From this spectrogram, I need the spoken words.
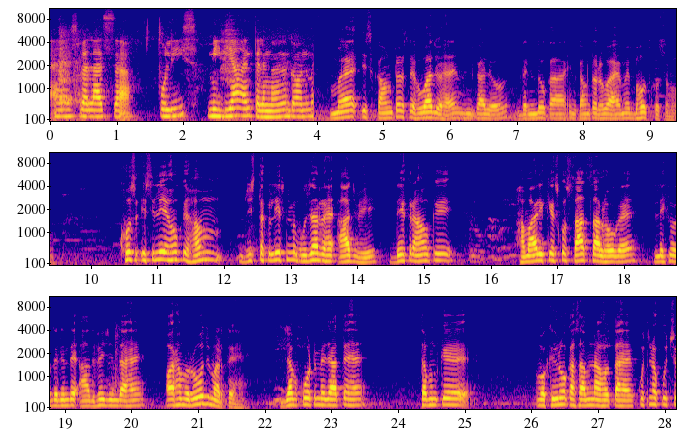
as well as uh, police media and Telangana government मैं इस काउंटर से हुआ जो है, इनका जो दरिंदों का इनकाउंटर हुआ है, मैं बहुत खुश हूँ। खुश इसलिए हूँ कि हम जिस तकलीफ़ में गुजर रहे हैं आज भी, देख रहा हूँ कि हमारी केस को सात साल हो गए, लेकिन वो दरिंदे आज भी ज़िंदा हैं और हम रोज़ मरते हैं। जब कोर्ट में जाते हैं, तब उनके वकीलों का सामना होता है। कुछ ना कुछ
